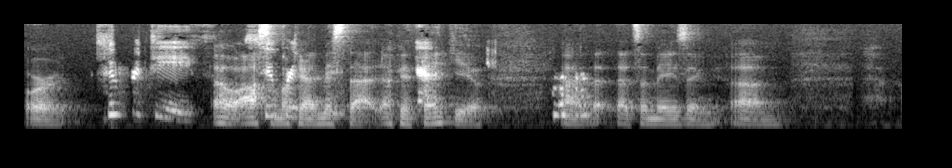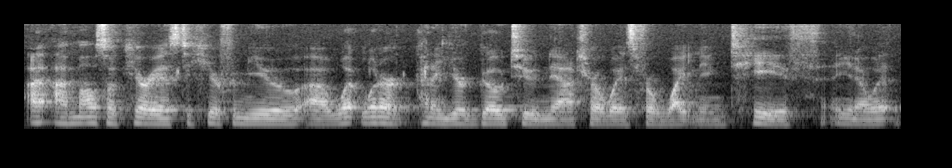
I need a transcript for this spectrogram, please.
or Super Teeth? Oh, awesome! Super okay, I missed that. Okay, yeah. thank you. Uh, that, that's amazing. Um, I, am also curious to hear from you. Uh, what what are kind of your go-to natural ways for whitening teeth? You know,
